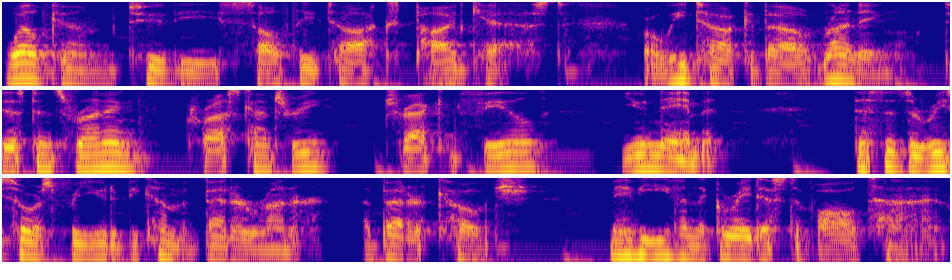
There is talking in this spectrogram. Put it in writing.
Welcome to the Salty Talks podcast, where we talk about running, distance running, cross country, track and field, you name it. This is a resource for you to become a better runner, a better coach, maybe even the greatest of all time.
